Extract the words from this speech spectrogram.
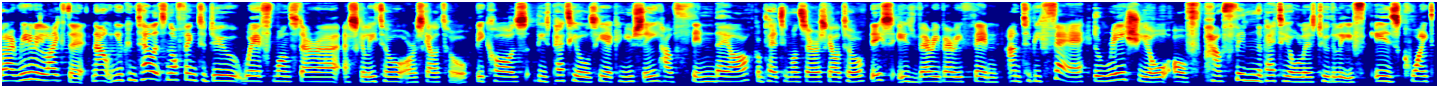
But I really, really liked it. Now, you can tell it's nothing to do with Monstera esqueleto or esqueleto, because these petioles here, can you see how thin they are compared to Monstera esqueleto? This is very, very thin. And to be fair, the ratio of how thin the petiole is to the leaf is quite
